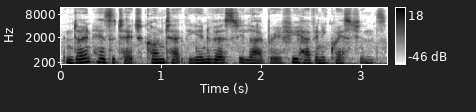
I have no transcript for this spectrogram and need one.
and don't hesitate to contact the University Library if you have any questions.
